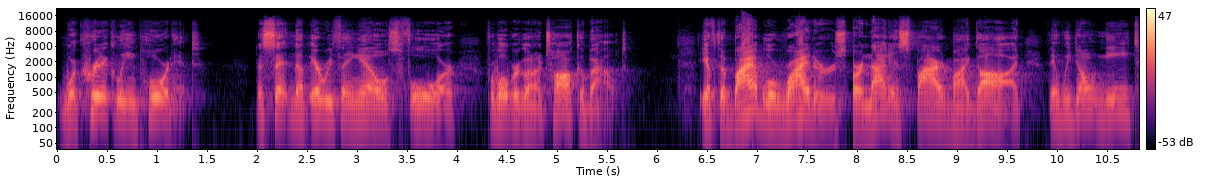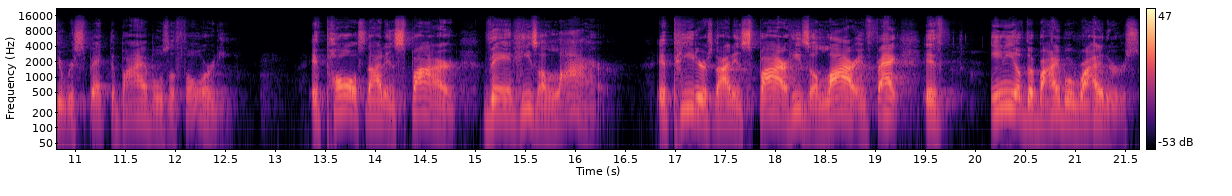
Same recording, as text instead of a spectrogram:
were critically important to setting up everything else for, for what we're going to talk about. If the Bible writers are not inspired by God, then we don't need to respect the Bible's authority. If Paul's not inspired, then he's a liar. If Peter's not inspired, he's a liar. In fact, if any of the Bible writers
